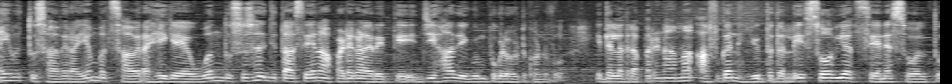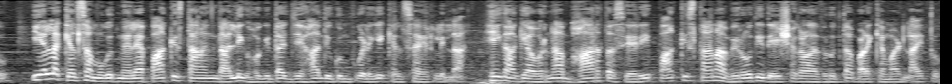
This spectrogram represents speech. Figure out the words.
ಐವತ್ತು ಸಾವಿರ, ಎಂಬತ್ತು ಸಾವಿರ ಹೀಗೆ ಒಂದು ಸುಸಜ್ಜಿತ ಸೇನಾ ಪಡೆಗಳ ರೀತಿ ಜಿಹಾದಿ ಗುಂಪುಗಳು ಹುಟ್ಟುಕೊಂಡವು. ಇದೆಲ್ಲದರ ಪರಿಣಾಮ ಅಫ್ಘಾನ್ ಯುದ್ಧದಲ್ಲಿ ಸೋವಿಯತ್ ಸೇನೆ ಸೋಲ್ತು. ಈ ಎಲ್ಲ ಕೆಲಸ ಮುಗಿದ ಮೇಲೆ ಪಾಕಿಸ್ತಾನದಿಂದ ಅಲ್ಲಿಗೆ ಹೋಗಿದ್ದ ಜಿಹಾದಿ ಗುಂಪುಗಳಿಗೆ ಕೆಲಸ ಇರಲಿಲ್ಲ. ಹೀಗಾಗಿ ಅವ್ರನ್ನ ಭಾರತ ಸೇರಿ ಪಾಕಿಸ್ತಾನ ವಿರೋಧಿ ದೇಶಗಳ ವಿರುದ್ಧ ಬಳಕೆ ಮಾಡಲಾಯಿತು.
